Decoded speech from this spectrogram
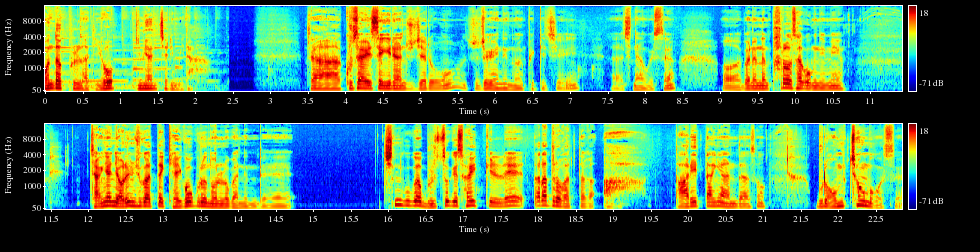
원더풀 라디오 김현철입니다. 자, 941생이라는 주제로 주제가 있는 음악 패키지 어, 지나가고 있어요. 어, 이번에는 8540님이 작년 여름 휴가 때 계곡으로 놀러 갔는데 친구가 물속에 서 있길래 따라 들어갔다가 아, 발이 땅에 안 닿아서 물을 엄청 먹었어요.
